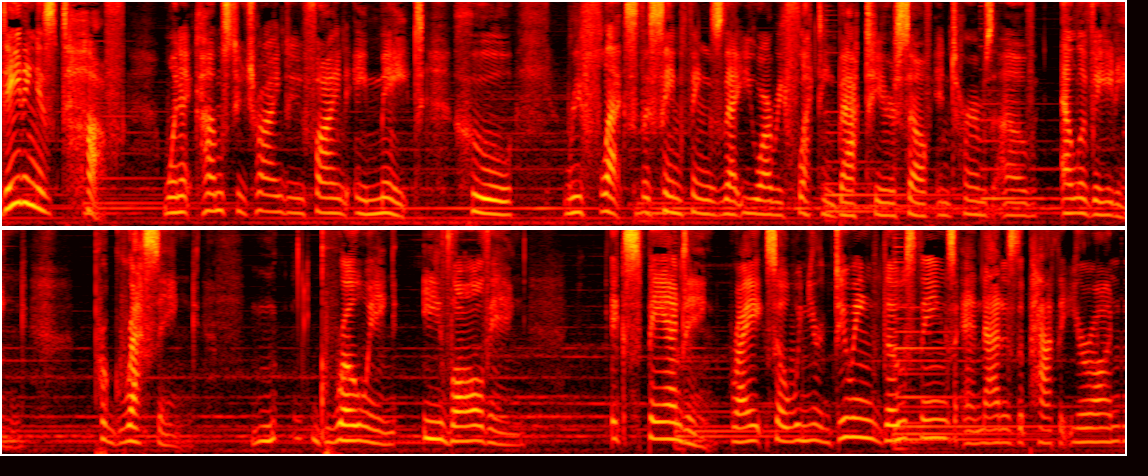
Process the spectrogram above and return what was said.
dating is tough when it comes to trying to find a mate who reflects the same things that you are reflecting back to yourself in terms of elevating, progressing, m- growing, evolving, expanding, right? So when you're doing those things and that is the path that you're on,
